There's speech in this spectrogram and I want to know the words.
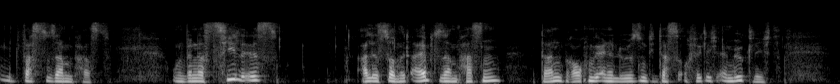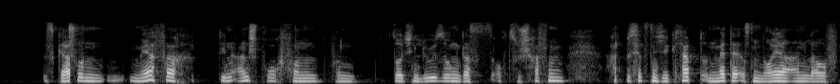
mit was zusammenpasst. Und wenn das Ziel ist, alles soll mit allem zusammenpassen, dann brauchen wir eine Lösung, die das auch wirklich ermöglicht. Es gab schon mehrfach den Anspruch von, von solchen Lösungen, das auch zu schaffen, hat bis jetzt nicht geklappt und Meta ist ein neuer Anlauf,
